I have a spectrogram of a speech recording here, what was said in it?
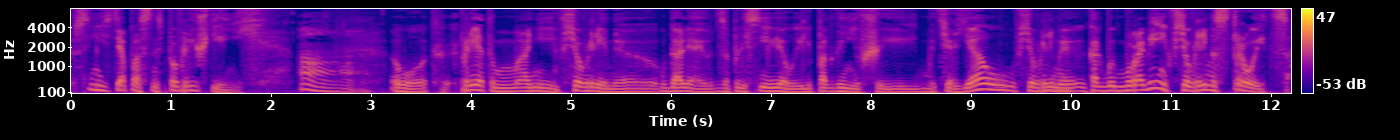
снизить опасность повреждений. А. Вот. При этом они все время удаляют заплесневелый или подгнивший материал, все время, mm-hmm. как бы муравейник все время строится.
